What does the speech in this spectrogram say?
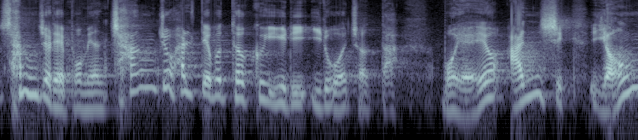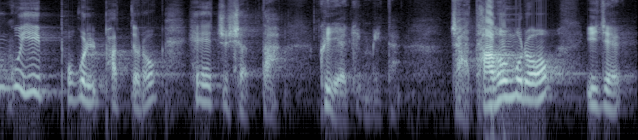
3절에 보면 창조할 때부터 그 일이 이루어졌다. 뭐예요? 안식, 영구히 복을 받도록 해 주셨다. 그 얘기입니다. 자, 다음으로 이제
